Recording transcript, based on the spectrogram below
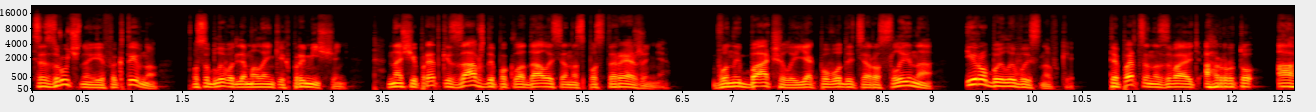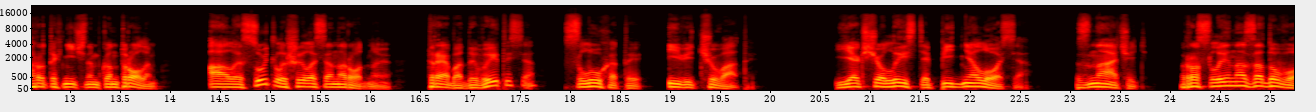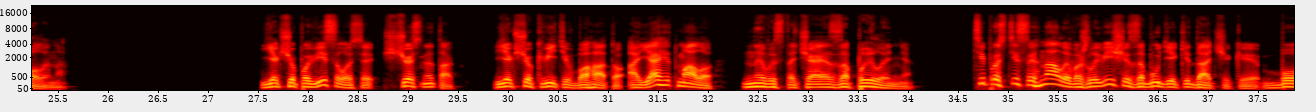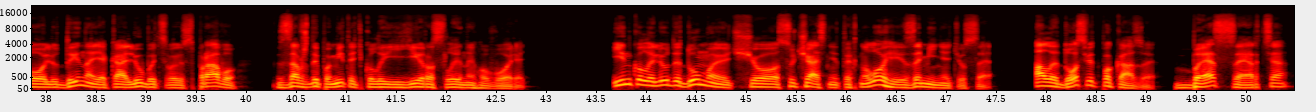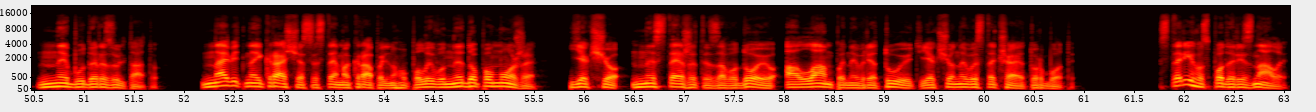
Це зручно і ефективно, особливо для маленьких приміщень. Наші предки завжди покладалися на спостереження. Вони бачили, як поводиться рослина, і робили висновки. Тепер це називають агрото... агротехнічним контролем, але суть лишилася народною треба дивитися, слухати і відчувати. Якщо листя піднялося, значить, рослина задоволена. Якщо повісилося, щось не так. Якщо квітів багато, а ягід мало, не вистачає запилення. Ці прості сигнали важливіші за будь-які датчики, бо людина, яка любить свою справу, завжди помітить, коли її рослини говорять. Інколи люди думають, що сучасні технології замінять усе, але досвід показує без серця не буде результату. Навіть найкраща система крапельного поливу не допоможе, якщо не стежити за водою, а лампи не врятують, якщо не вистачає турботи. Старі господарі знали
